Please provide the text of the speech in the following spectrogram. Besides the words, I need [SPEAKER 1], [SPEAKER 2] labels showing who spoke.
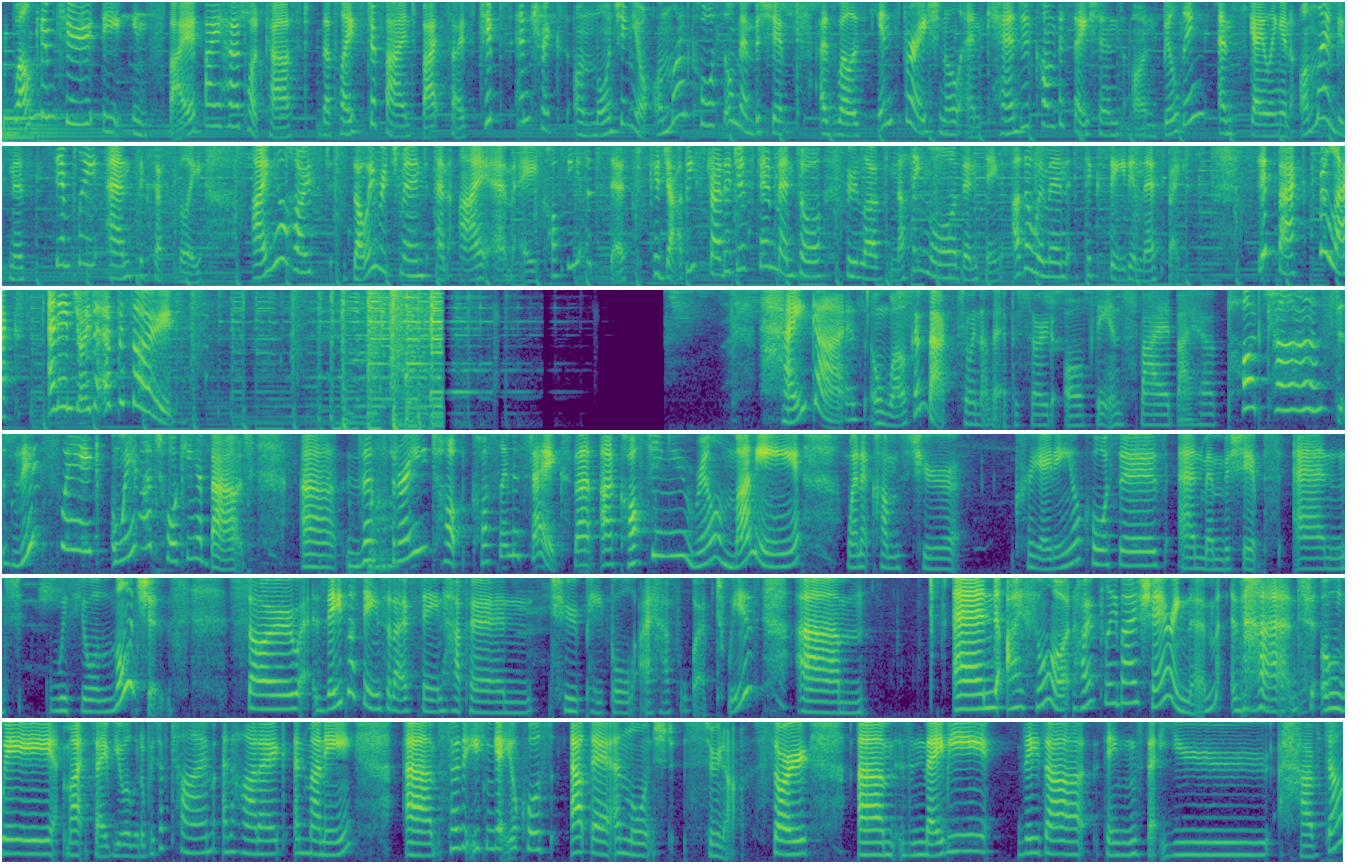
[SPEAKER 1] Welcome to the Inspired by Her podcast, the place to find bite sized tips and tricks on launching your online course or membership, as well as inspirational and candid conversations on building and scaling an online business simply and successfully. I'm your host, Zoe Richmond, and I am a coffee obsessed Kajabi strategist and mentor who loves nothing more than seeing other women succeed in their space. Sit back, relax, and enjoy the episode. Hey guys, and welcome back to another episode of the Inspired by Her podcast. This week we are talking about uh, the three top costly mistakes that are costing you real money when it comes to creating your courses and memberships and with your launches. So, these are things that I've seen happen to people I have worked with. Um, and I thought, hopefully, by sharing them, that we might save you a little bit of time and heartache and money um, so that you can get your course out there and launched sooner. So, um, maybe these are things that you have done,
